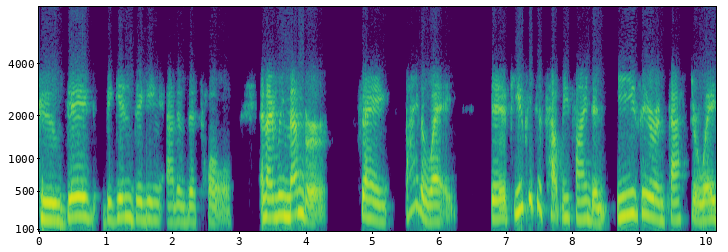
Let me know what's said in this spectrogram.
to dig, begin digging out of this hole? And I remember saying, by the way, if you could just help me find an easier and faster way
